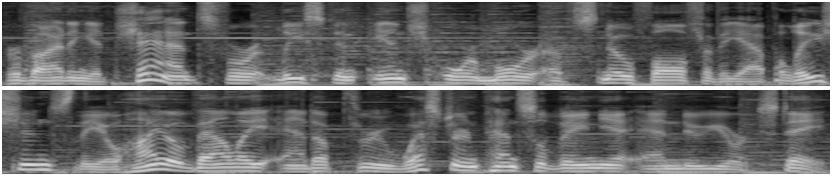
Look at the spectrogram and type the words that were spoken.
providing a chance for at least an inch or more of snowfall for the Appalachians, the Ohio Valley, and up through western Pennsylvania and New York State.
